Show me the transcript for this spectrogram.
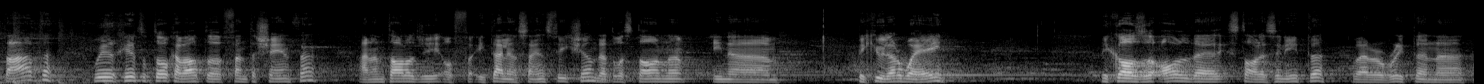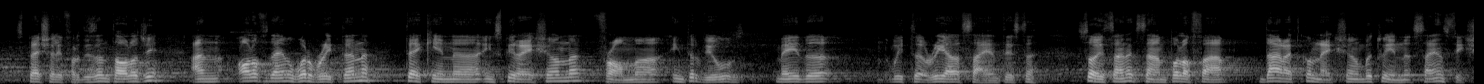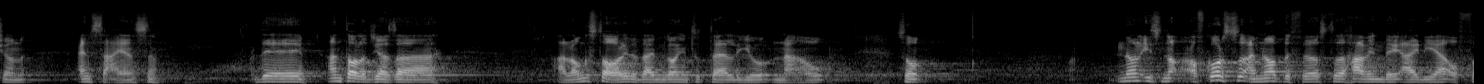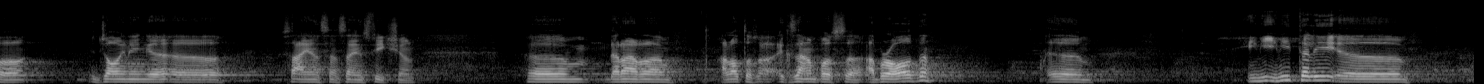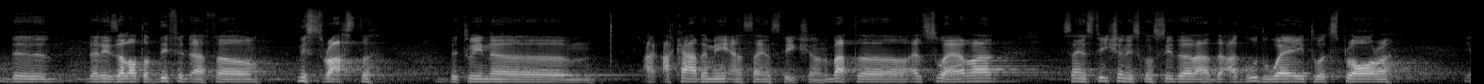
Start. We're here to talk about uh, Fantascienza, an anthology of Italian science fiction that was done in a peculiar way because all the stories in it were written uh, specially for this anthology and all of them were written taking uh, inspiration from uh, interviews made uh, with uh, real scientists. So it's an example of a direct connection between science fiction and science. The anthology has a, a long story that I'm going to tell you now. So, no, it's not, of course, I'm not the first uh, having the idea of uh, joining uh, uh, science and science fiction. Um, there are um, a lot of uh, examples uh, abroad. Um, in, in Italy, uh, the, there is a lot of of, uh, mistrust between a- academy and science fiction. But uh, elsewhere, uh, science fiction is considered a, a good way to explore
